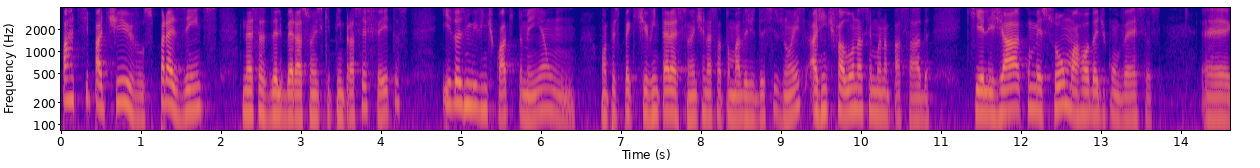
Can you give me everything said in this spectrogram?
participativos, presentes nessas deliberações que têm para ser feitas. E 2024 também é um, uma perspectiva interessante nessa tomada de decisões. A gente falou na semana passada que ele já começou uma roda de conversas é,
